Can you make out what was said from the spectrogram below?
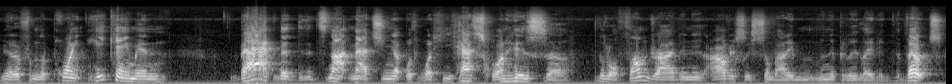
you know from the point he came in back that it's not matching up with what he has on his uh, little thumb drive, and it obviously somebody manipulated the votes.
